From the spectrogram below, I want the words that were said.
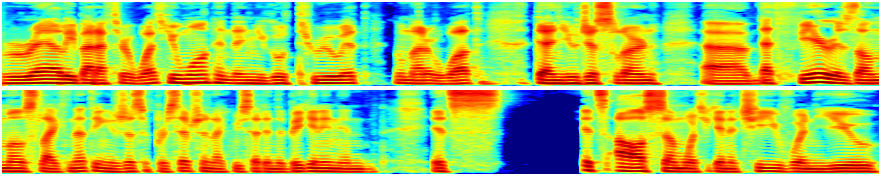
really bad after what you want and then you go through it no matter what, then you just learn uh, that fear is almost like nothing. It's just a perception, like we said in the beginning, and it's it's awesome what you can achieve when you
